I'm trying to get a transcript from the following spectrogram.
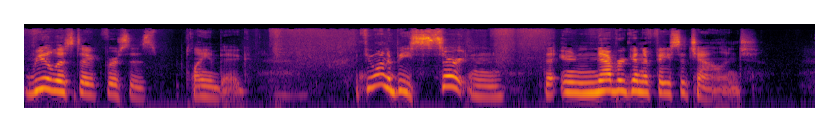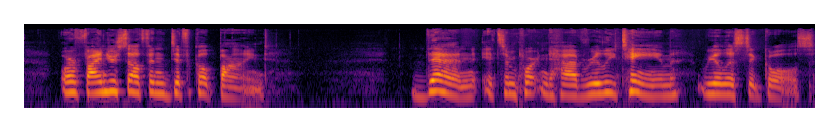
realistic versus playing big. If you want to be certain that you're never going to face a challenge or find yourself in a difficult bind, then it's important to have really tame, realistic goals.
